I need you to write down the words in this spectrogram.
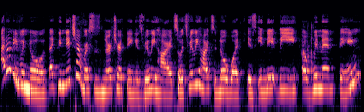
I don't even know, like the nature versus nurture thing is really hard. So it's really hard to know what is innately a women thing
